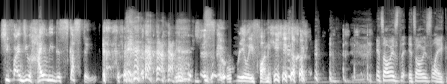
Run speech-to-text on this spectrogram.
she finds you highly disgusting," which is really funny. It's always the, it's always like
